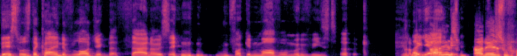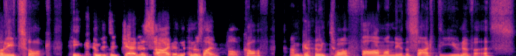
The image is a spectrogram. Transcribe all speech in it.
this was the kind of logic that Thanos in fucking Marvel movies took. I Like, mean, yeah. that is that is what he took. He committed genocide and then was like, "Fuck off! I'm going to a farm on the other side of the universe."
